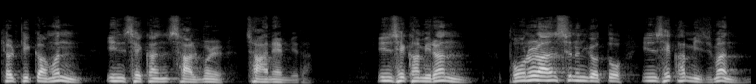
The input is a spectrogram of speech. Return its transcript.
결핍감은 인색한 삶을 자아냅니다. 인색함이란 돈을 안 쓰는 것도 인색함이지만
